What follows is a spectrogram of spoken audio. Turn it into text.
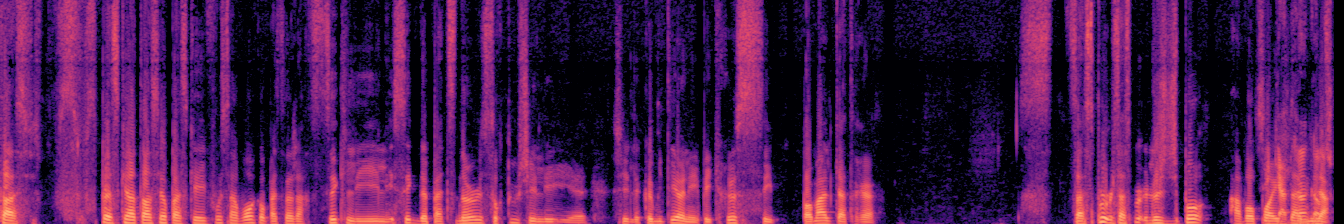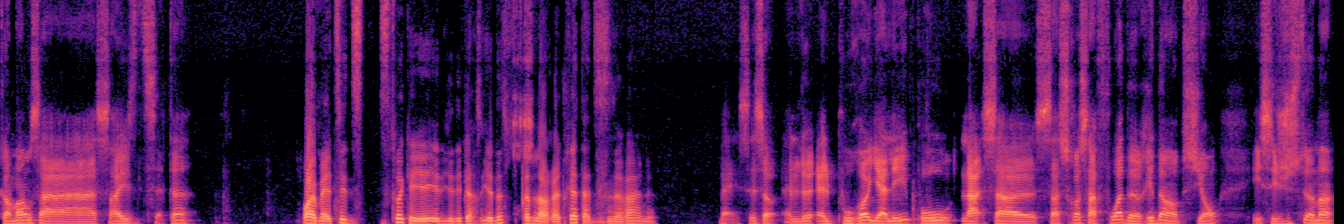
Parce qu'attention, parce qu'il faut savoir qu'au patinage artistique, les, cycles de patineurs, surtout chez, les, euh, chez le comité olympique russe, c'est pas mal 4 ans. Ça se peut, ça se peut. Là, je dis pas, elle va pas être 4 ans quand tu commences à 16-17 ans. Ouais, mais tu sais, dis-toi qu'il y, a des personnes, il y en a qui prennent leur retraite à 19 ans. Là. Ben, c'est ça. Elle, pourra y aller pour. La, ça, ça sera sa foi de rédemption. Et c'est justement,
